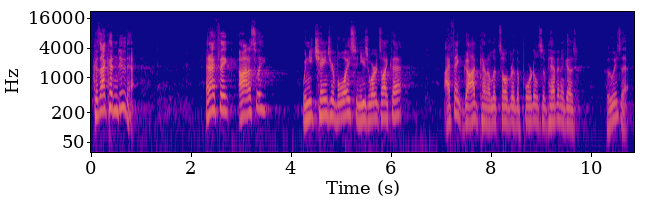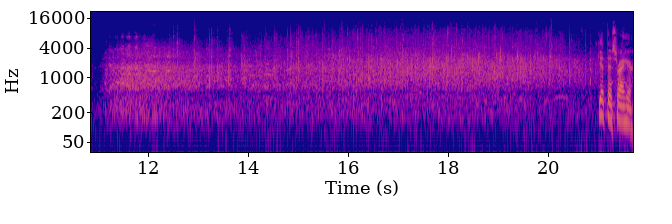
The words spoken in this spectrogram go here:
Because I couldn't do that. And I think, honestly, when you change your voice and use words like that, I think God kind of looks over the portals of heaven and goes, Who is that? Get this right here.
